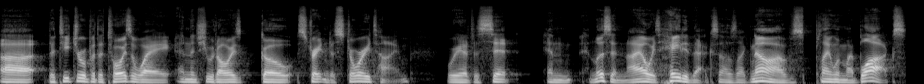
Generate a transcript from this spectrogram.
uh, the teacher would put the toys away, and then she would always go straight into story time, where you have to sit and, and listen. And I always hated that because I was like, no, I was playing with my blocks.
